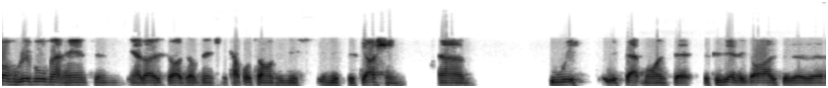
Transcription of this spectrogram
Tom Gribble, Matt Hanson, you know, those guys I've mentioned a couple of times in this in this discussion. Um, with with that mindset because they're the guys that are the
